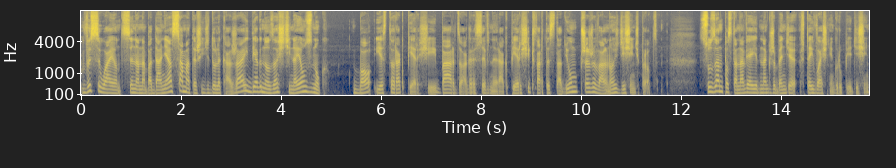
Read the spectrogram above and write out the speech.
wysyłając syna na badania, sama też idzie do lekarza i diagnoza ścina ją z nóg, bo jest to rak piersi, bardzo agresywny rak piersi, czwarte stadium, przeżywalność 10%. Susan postanawia jednak, że będzie w tej właśnie grupie 10%.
